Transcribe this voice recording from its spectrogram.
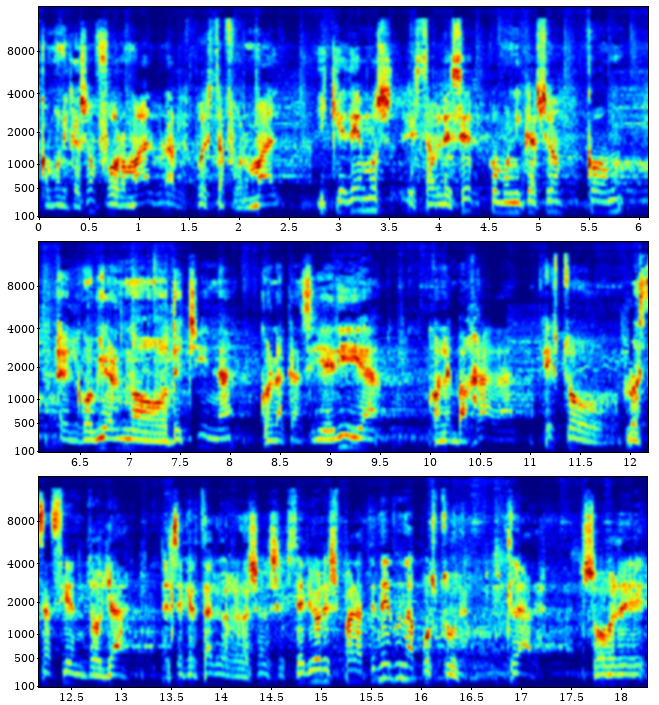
comunicación formal, una respuesta formal y queremos establecer comunicación con el gobierno de China, con la Cancillería, con la embajada. Esto lo está haciendo ya el secretario de Relaciones Exteriores para tener una postura clara sobre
